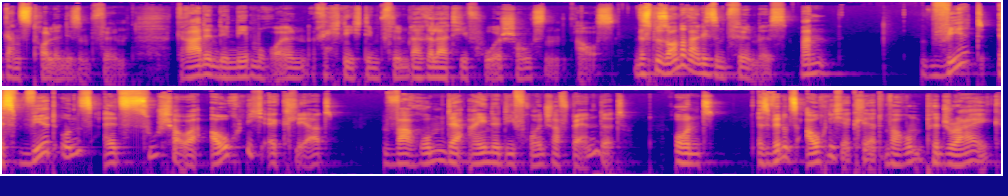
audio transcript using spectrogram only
ganz toll in diesem Film. Gerade in den Nebenrollen rechne ich dem Film da relativ hohe Chancen aus. Das Besondere an diesem Film ist, man wird, es wird uns als Zuschauer auch nicht erklärt, warum der eine die Freundschaft beendet. Und es wird uns auch nicht erklärt, warum Pedrike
